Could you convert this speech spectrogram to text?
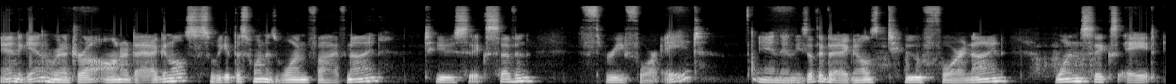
And again, we're going to draw on our diagonals. So we get this one as 1, 5, 9, 2, 6, 7, 3, 4, 8. And then these other diagonals, 2, 4, 9, 1, 6, 8,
